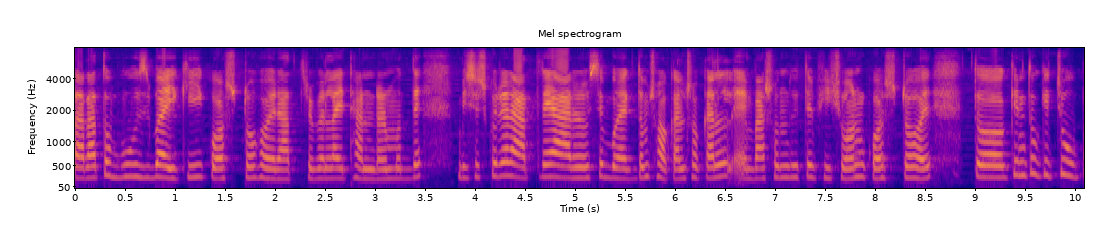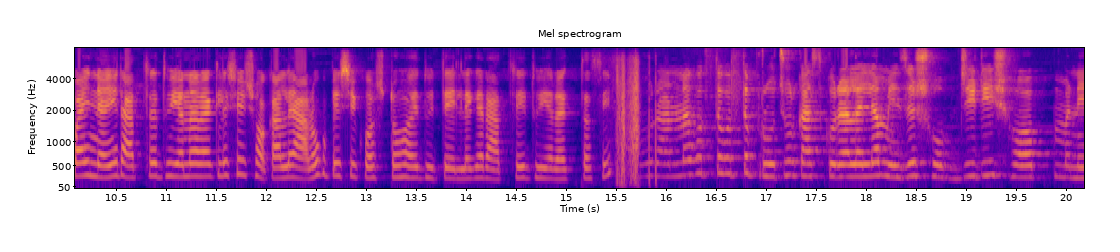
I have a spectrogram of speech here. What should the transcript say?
তারা তো বুঝবাই কি কষ্ট হয় রাত্রেবেলায় ঠান্ডার মধ্যে। বিশেষ করে রাত্রে আর হচ্ছে একদম সকাল সকাল বাসন ধুইতে ভীষণ কষ্ট হয়। তো কিন্তু কিছু উপায় নাই, রাত্রে ধুয়ে না রাখলে সেই সকালে আরও বেশি কষ্ট হয় ধুইতে। এর লেগে রাত্রেই ধুয়ে রাখতেছি। রান্না করতে করতে প্রচুর কাজ করে লাইলাম এই যে সবজিটি সব মানে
